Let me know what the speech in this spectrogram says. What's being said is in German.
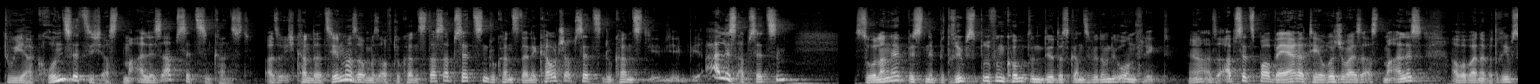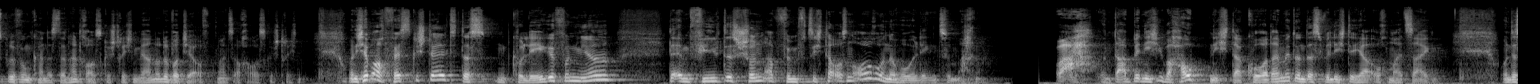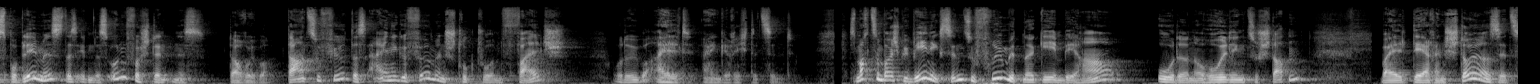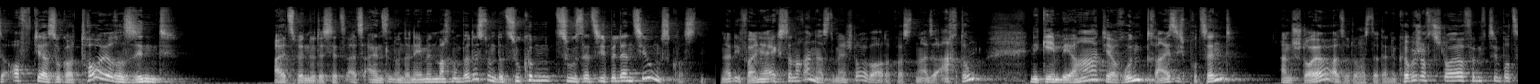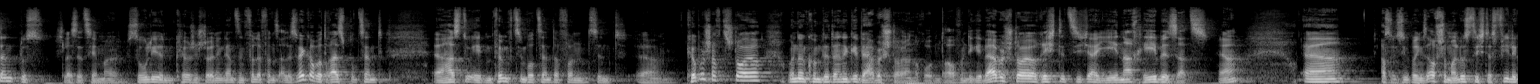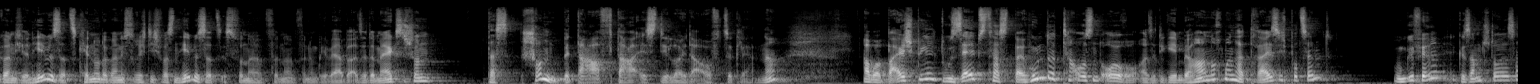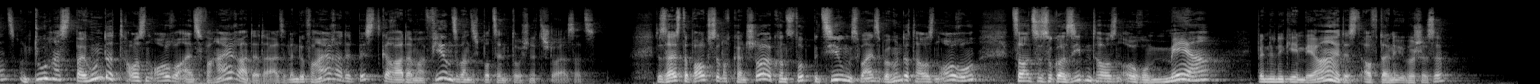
du ja grundsätzlich erstmal alles absetzen kannst. Also ich kann da zehnmal sagen, pass auf, du kannst das absetzen, du kannst deine Couch absetzen, du kannst alles absetzen. Solange bis eine Betriebsprüfung kommt und dir das Ganze wieder um die Ohren fliegt. Ja, also absetzbar wäre theoretischerweise erstmal alles, aber bei einer Betriebsprüfung kann das dann halt rausgestrichen werden oder wird ja oftmals auch rausgestrichen. Und ich habe auch festgestellt, dass ein Kollege von mir, der empfiehlt es schon ab 50.000 Euro eine Holding zu machen. Und da bin ich überhaupt nicht d'accord damit und das will ich dir ja auch mal zeigen. Und das Problem ist, dass eben das Unverständnis darüber dazu führt, dass einige Firmenstrukturen falsch oder übereilt eingerichtet sind. Es macht zum Beispiel wenig Sinn, zu früh mit einer GmbH oder einer Holding zu starten, weil deren Steuersätze oft ja sogar teurer sind, als wenn du das jetzt als Einzelunternehmen machen würdest. Und dazu kommen zusätzliche Bilanzierungskosten. Ja, die fallen ja extra noch an, hast du mehr Steuerberaterkosten. Also Achtung, eine GmbH hat ja rund 30 Prozent an Steuer, also du hast da deine Körperschaftssteuer 15 Prozent plus, ich lasse jetzt hier mal Soli und Kirchensteuer, den ganzen Firlefanz alles weg, aber 30 Prozent äh, hast du eben, 15 Prozent davon sind äh, Körperschaftssteuer und dann kommt ja deine Gewerbesteuer noch oben drauf. Und die Gewerbesteuer richtet sich ja je nach Hebesatz. Ja? Äh, also ist übrigens auch schon mal lustig, dass viele gar nicht ihren Hebesatz kennen oder gar nicht so richtig, was ein Hebesatz ist von, einer, von, einer, von einem Gewerbe. Also da merkst du schon, dass schon Bedarf da ist, die Leute aufzuklären. Ne? Aber Beispiel, du selbst hast bei 100.000 Euro, also die GmbH nochmal hat 30 Prozent ungefähr Gesamtsteuersatz und du hast bei 100.000 Euro als Verheirateter, also wenn du verheiratet bist, gerade mal 24 Prozent Durchschnittssteuersatz. Das heißt, da brauchst du noch kein Steuerkonstrukt, beziehungsweise bei 100.000 Euro zahlst du sogar 7.000 Euro mehr, wenn du eine GmbH hättest auf deine Überschüsse,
